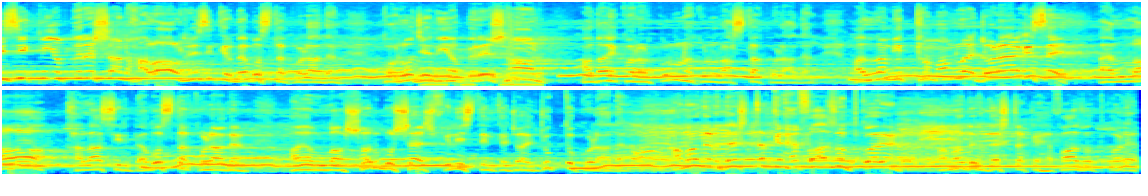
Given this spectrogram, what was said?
রিজিক নিয়ে পেরেশান হালাল রিজিকের ব্যবস্থা করা দেন করজে নিয়ে পেরেশান আদায় করার কোনো না কোনো রাস্তা করা দেন। আল্লাহ মিথ্যা মামলায় জড়ায় গেছে আল্লাহ খালাসির ব্যবস্থা করা দেন। আল্লাহ, সর্বশেষ ফিলিস্তিনকে জয় যুক্ত করা দেন। আমাদের দেশটাকে হেফাজত করেন। আমাদের দেশটাকে হেফাজত করেন।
